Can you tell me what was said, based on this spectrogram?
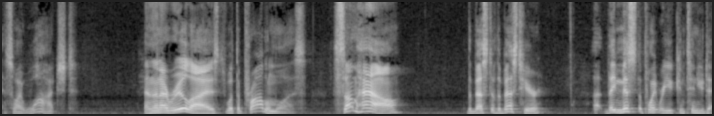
And so I watched. And then I realized what the problem was. Somehow, the best of the best here, uh, they missed the point where you continue to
